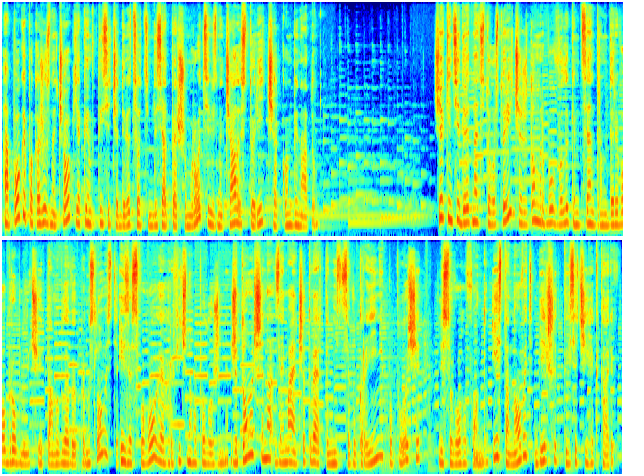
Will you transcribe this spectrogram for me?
А поки покажу значок, яким в 1971 році відзначали сторіччя комбінату. Ще в кінці 19 століття Житомир був великим центром деревооброблюючої та меблевої промисловості із-за свого географічного положення. Житомирщина займає четверте місце в Україні по площі лісового фонду і становить більше тисячі гектарів.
